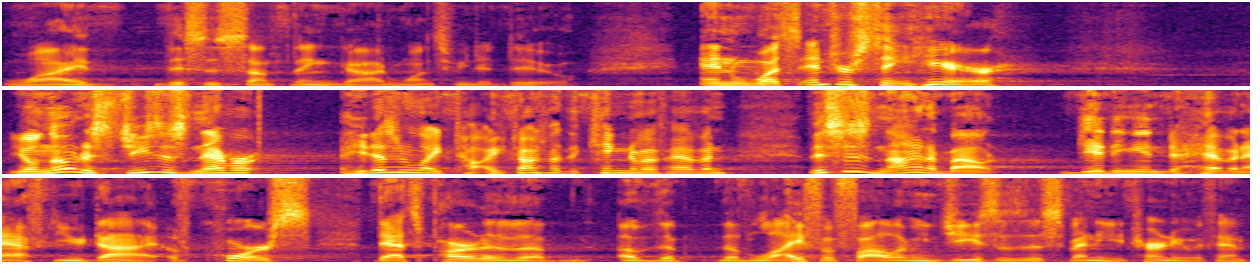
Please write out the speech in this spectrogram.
why this is something God wants me to do. And what's interesting here, you'll notice Jesus never, he doesn't really talk, he talks about the kingdom of heaven. This is not about getting into heaven after you die. Of course, that's part of the, of the, the life of following Jesus is spending eternity with him.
